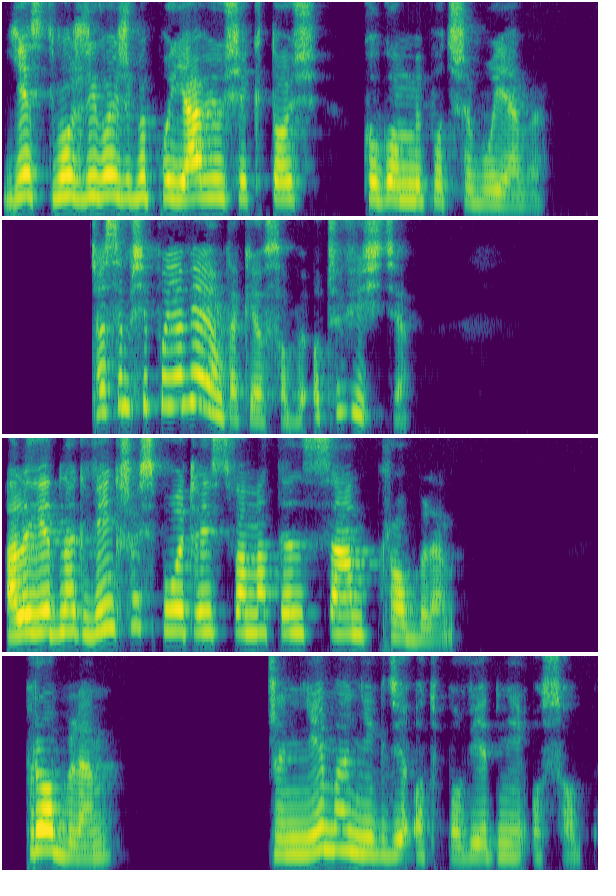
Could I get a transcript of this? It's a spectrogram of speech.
jest możliwość, żeby pojawił się ktoś, kogo my potrzebujemy. Czasem się pojawiają takie osoby, oczywiście ale jednak większość społeczeństwa ma ten sam problem. Problem, że nie ma nigdzie odpowiedniej osoby.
